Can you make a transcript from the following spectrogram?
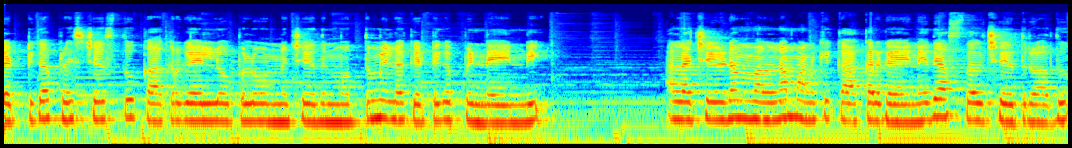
గట్టిగా ప్రెస్ చేస్తూ కాకరకాయల లోపల ఉన్న చేదుని మొత్తం ఇలా గట్టిగా పిండేయండి. అలా చేయడం వలన మనకి కాకరకాయ అనేది అస్సలు చేదు రాదు.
